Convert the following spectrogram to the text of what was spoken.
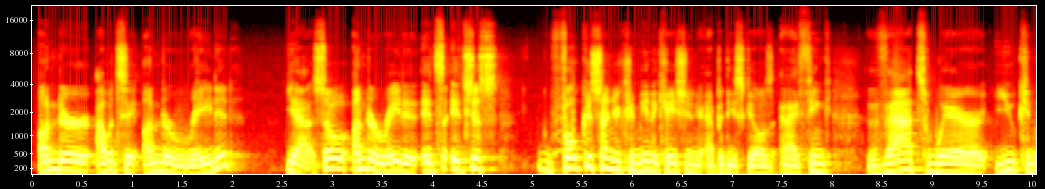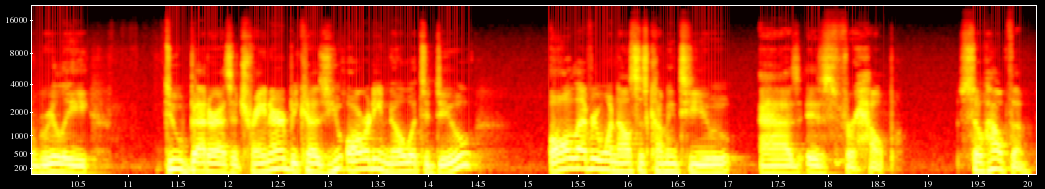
under i would say underrated. Yeah so underrated. It's it's just focus on your communication and your empathy skills and i think that's where you can really do better as a trainer because you already know what to do all everyone else is coming to you as is for help. So help them.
